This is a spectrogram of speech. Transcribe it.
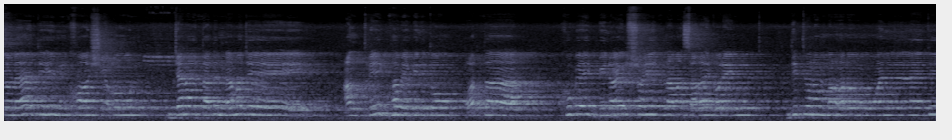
সালাতিহিম খাশিউন, যারা তাদের নামাজে আন্তরিকভাবে বিনীত অর্থাৎ খুবই বিনয়ের সহিত নামাজ আদায় করেন। দ্বিতীয় নম্বর হলো, ওয়াল্লাযীনা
